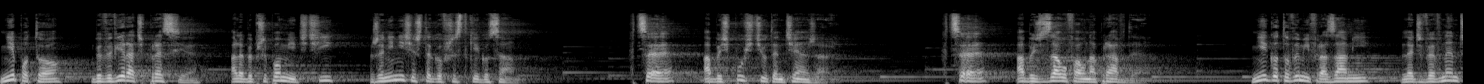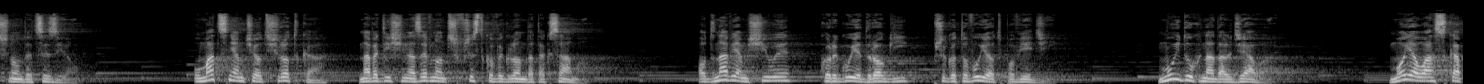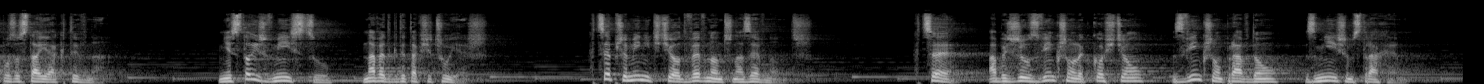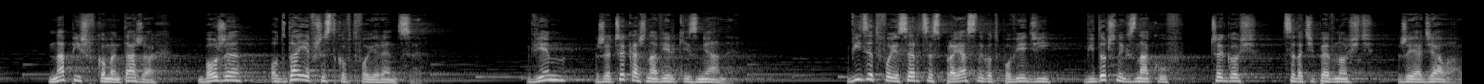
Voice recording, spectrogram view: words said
Nie po to, by wywierać presję, ale by przypomnieć ci, że nie niesiesz tego wszystkiego sam. Chcę, abyś puścił ten ciężar. Chcę, abyś zaufał naprawdę. Nie gotowymi frazami, lecz wewnętrzną decyzją. Umacniam cię od środka, nawet jeśli na zewnątrz wszystko wygląda tak samo. Odnawiam siły, koryguję drogi, przygotowuję odpowiedzi. Mój duch nadal działa. Moja łaska pozostaje aktywna. Nie stoisz w miejscu, nawet gdy tak się czujesz. Chcę przemienić cię od wewnątrz na zewnątrz. Chcę, abyś żył z większą lekkością, z większą prawdą, z mniejszym strachem. Napisz w komentarzach: Boże, oddaję wszystko w Twoje ręce. Wiem, że czekasz na wielkie zmiany. Widzę Twoje serce z prajasnych odpowiedzi, widocznych znaków, czegoś, co da Ci pewność, że ja działam.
